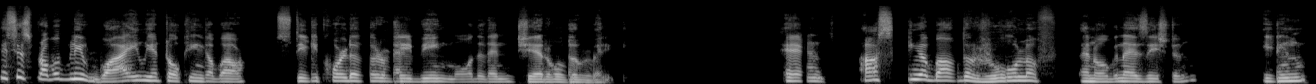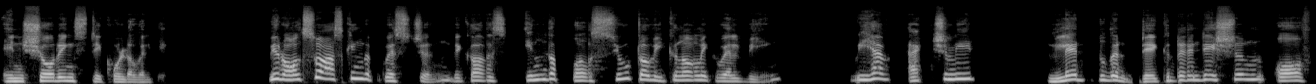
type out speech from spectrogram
This is probably why we are talking about stakeholder well-being more than shareholder well-being. And asking about the role of an organization in ensuring stakeholder well-being. We're also asking the question because in the pursuit of economic well-being, we have actually led to the degradation of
